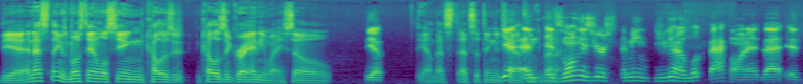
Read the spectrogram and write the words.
Yeah, and that's the thing is most animals seeing colors colors of gray anyway. So. Yep yeah, that's that's the thing that yeah, and as it. long as you're, I mean, you gotta look back on it that it,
